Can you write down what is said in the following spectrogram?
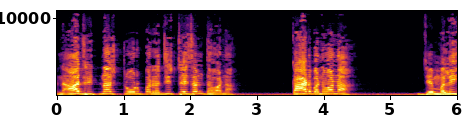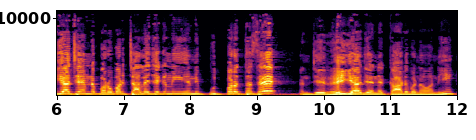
અને આ જ રીતના સ્ટોર પર રજીસ્ટ્રેશન થવાના, કાર્ડ બનવાના, જે મળી ગયા છે એમને બરોબર ચાલે છે કે નહીં એની પૂછપરછ થશે અને જે રહી ગયા છે એને કાર્ડ બનાવવાની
